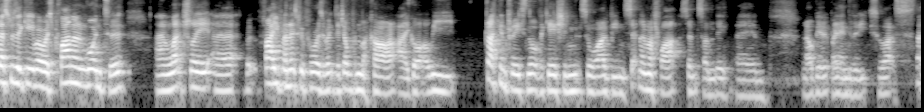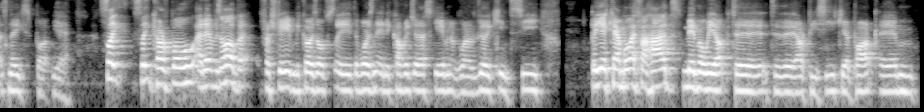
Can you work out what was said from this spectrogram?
this was a game I was planning on going to, and literally uh, five minutes before I was about to jump in my car, I got a wee track and trace notification. So I've been sitting in my flat since Sunday, um, and I'll be out by the end of the week. So that's that's nice. But yeah, slight slight curveball, and it was a little bit frustrating because obviously there wasn't any coverage of this game, and I was really keen to see. But yeah, Campbell, if I had made my way up to, to the RPC Care Park, um,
